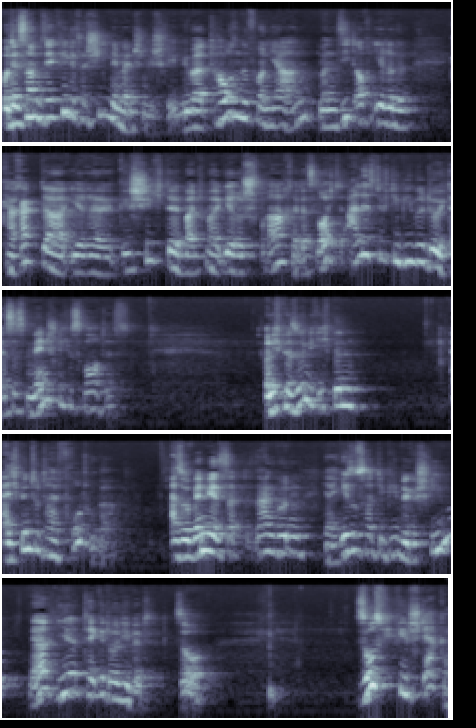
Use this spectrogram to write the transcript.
Und das haben sehr viele verschiedene Menschen geschrieben, über tausende von Jahren. Man sieht auch ihre Charakter, ihre Geschichte, manchmal ihre Sprache. Das leuchtet alles durch die Bibel durch, dass es menschliches Wort ist. Und ich persönlich, ich bin, also ich bin total froh drüber. Also wenn wir jetzt sagen würden, ja, Jesus hat die Bibel geschrieben, ja, hier, take it or leave it. So. So ist viel stärker.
